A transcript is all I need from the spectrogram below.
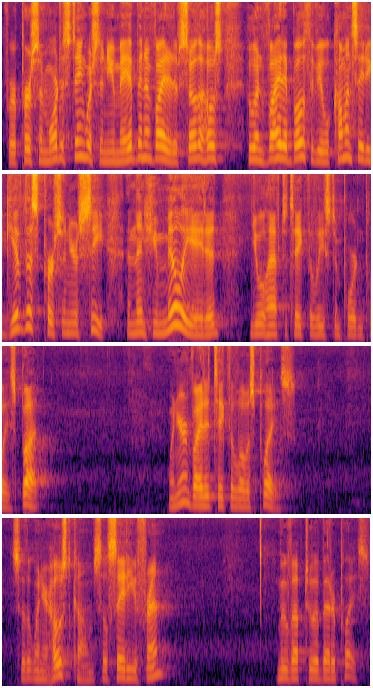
For a person more distinguished than you may have been invited. If so, the host who invited both of you will come and say to you, Give this person your seat. And then, humiliated, you will have to take the least important place. But when you're invited, take the lowest place. So that when your host comes, he'll say to you, Friend, move up to a better place.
